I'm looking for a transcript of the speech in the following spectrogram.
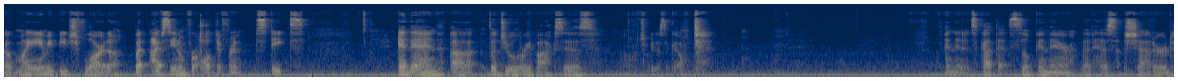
oh, Miami Beach, Florida, but I've seen them for all different states. And then uh, the jewelry boxes. Oh, which way does it go? and then it's got that silk in there that has shattered.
